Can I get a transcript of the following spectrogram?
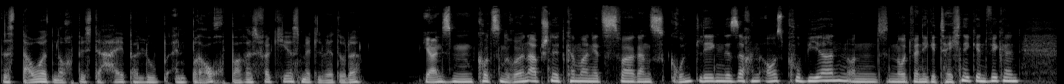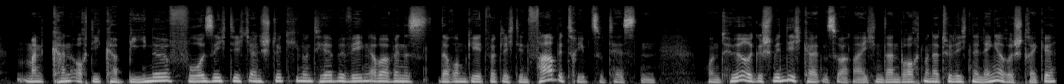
das dauert noch, bis der Hyperloop ein brauchbares Verkehrsmittel wird, oder? Ja, in diesem kurzen Röhrenabschnitt kann man jetzt zwar ganz grundlegende Sachen ausprobieren und notwendige Technik entwickeln. Man kann auch die Kabine vorsichtig ein Stück hin und her bewegen, aber wenn es darum geht, wirklich den Fahrbetrieb zu testen und höhere Geschwindigkeiten zu erreichen, dann braucht man natürlich eine längere Strecke.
